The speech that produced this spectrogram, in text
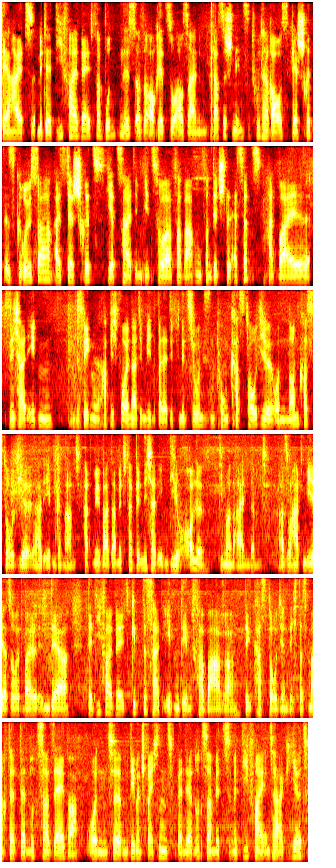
der halt mit der DeFi-Welt verbunden ist, also auch jetzt so aus einem klassischen Institut heraus. Der Schritt ist größer als der Schritt jetzt halt irgendwie zur Verwahrung von Digital Assets, halt weil sich halt eben, deswegen habe ich vorhin halt irgendwie bei der Definition diesen Punkt Custodial und Non-Custodial halt eben genannt. Hatten wir, weil damit verbinde ich halt eben die Rolle, die man einnimmt. Also hatten wir so, weil in der, der DeFi-Welt gibt es halt eben den Verwahrer, den Custodian nicht. Das macht halt der Nutzer selber. Und ähm, dementsprechend, wenn der Nutzer mit, mit DeFi interagiert,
